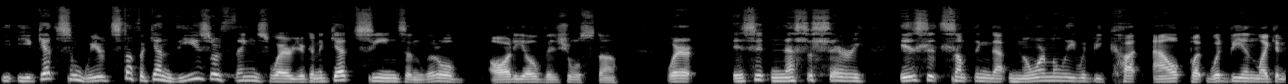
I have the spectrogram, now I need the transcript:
y- you get some weird stuff. Again, these are things where you're going to get scenes and little audio visual stuff where is it necessary? Is it something that normally would be cut out, but would be in like an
